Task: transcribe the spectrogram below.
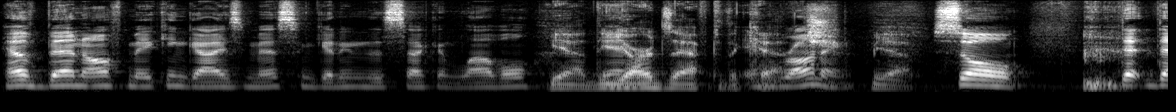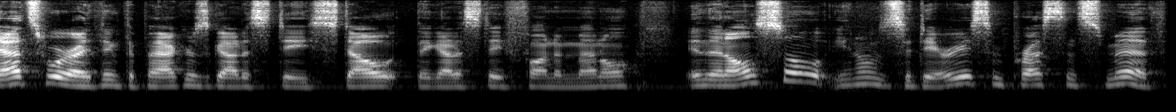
have been off making guys miss and getting to the second level. Yeah, the and, yards after the catch. running. Yeah. So that that's where I think the Packers got to stay stout. They got to stay fundamental. And then also, you know, Za'Darius and Preston Smith,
